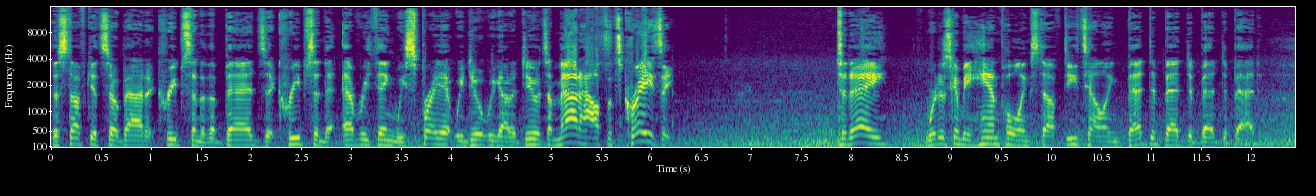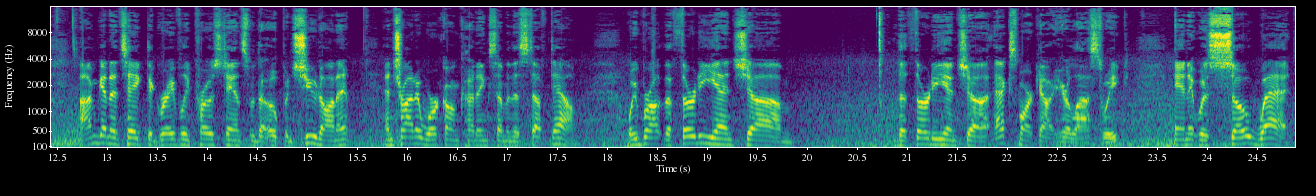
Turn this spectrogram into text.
The stuff gets so bad, it creeps into the beds. It creeps into everything. We spray it. We do what we got to do. It's a madhouse. It's crazy. Today, we're just gonna be hand pulling stuff, detailing bed to bed to bed to bed. I'm gonna take the Gravely Pro Stance with the open chute on it and try to work on cutting some of this stuff down. We brought the 30 inch, um, the 30 inch uh, mark out here last week and it was so wet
